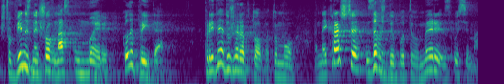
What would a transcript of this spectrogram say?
Щоб він знайшов нас у мирі, коли прийде. Прийде дуже раптово, тому найкраще завжди бути в мирі з усіма.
